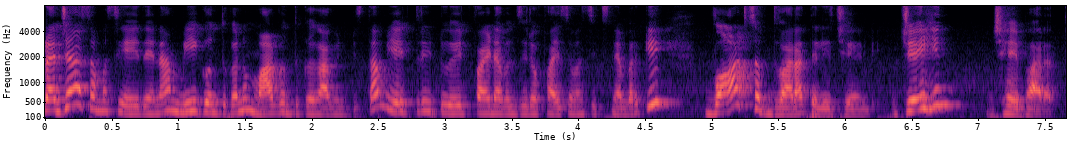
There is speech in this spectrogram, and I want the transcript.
ప్రజా సమస్య ఏదైనా మీ గొంతుకను మా గొంతుకగా వినిపిస్తాం. Eight three two eight five double zero five seven six నెంబర్కి వాట్సాప్ ద్వారా తెలియజేయండి జై హింద్ జై భారత్.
